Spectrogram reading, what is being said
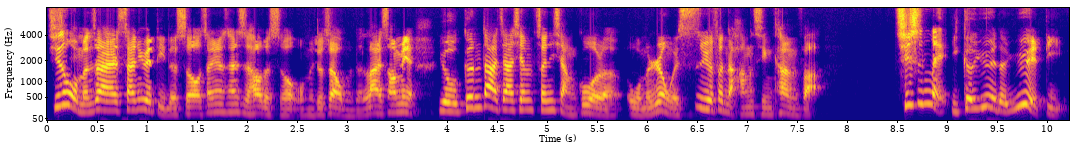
其实我们在三月底的时候，三月三十号的时候，我们就在我们的 line 上面有跟大家先分享过了。我们认为四月份的行情看法，其实每一个月的月底，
